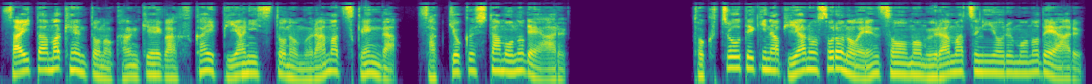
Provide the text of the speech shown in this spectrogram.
埼玉県との関係が深いピアニストの村松健が作曲したものである。特徴的なピアノソロの演奏も村松によるものである。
